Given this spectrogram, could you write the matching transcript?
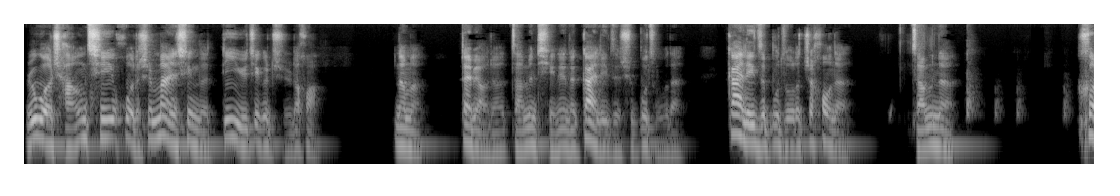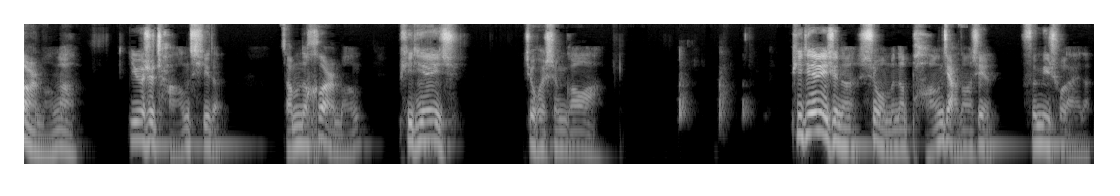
如果长期或者是慢性的低于这个值的话，那么代表着咱们体内的钙离子是不足的，钙离子不足了之后呢，咱们的荷尔蒙啊，因为是长期的，咱们的荷尔蒙 PTH 就会升高啊。PTH 呢是我们的旁甲状腺分泌出来的，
